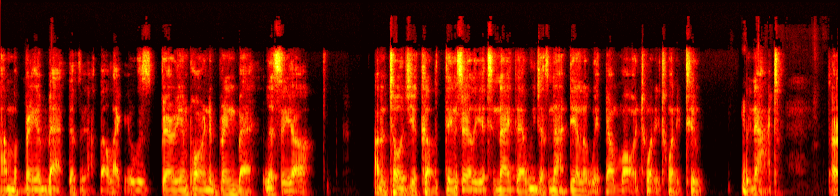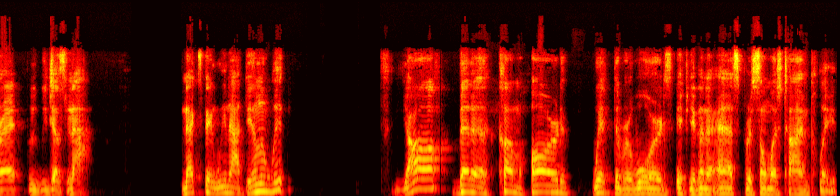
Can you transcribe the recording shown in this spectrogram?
I'm gonna bring it back because I felt like it was very important to bring back. Listen, y'all, I done told you a couple things earlier tonight that we just not dealing with no more in 2022. We're not. All right. We, we just not. Next thing we not dealing with, y'all better come hard with the rewards if you're gonna ask for so much time played.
